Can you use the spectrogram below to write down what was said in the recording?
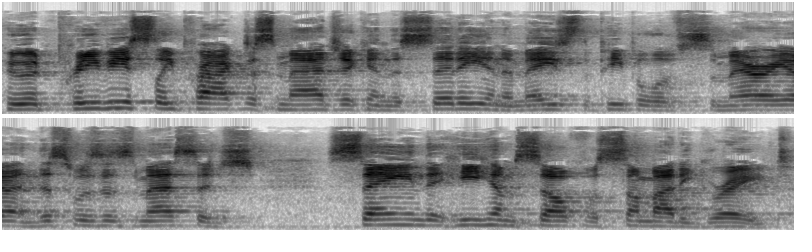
who had previously practiced magic in the city and amazed the people of Samaria, and this was his message, saying that he himself was somebody great.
